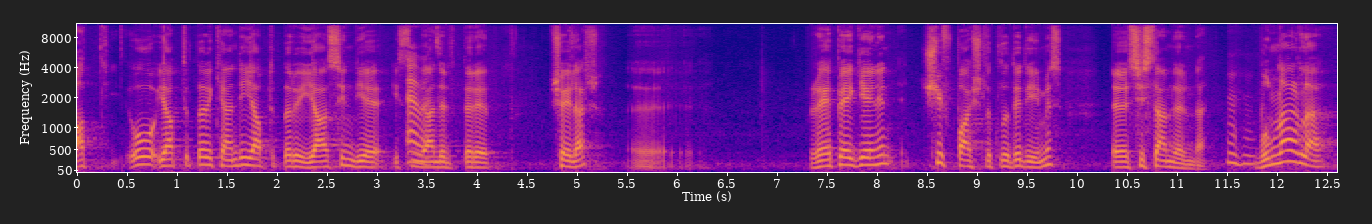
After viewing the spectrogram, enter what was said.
at, o yaptıkları kendi yaptıkları Yasin diye isimlendirdikleri şeyler e, RPG'nin çift başlıklı dediğimiz e, sistemlerinden. Bunlarla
